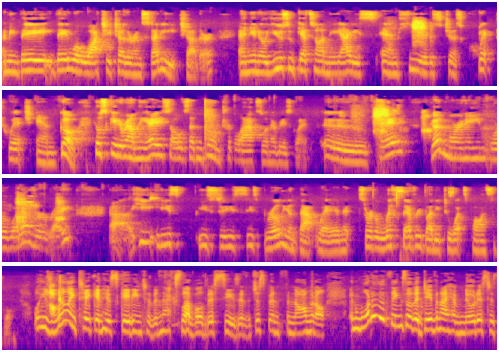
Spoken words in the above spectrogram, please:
I mean, they they will watch each other and study each other. And you know, Yuzu gets on the ice and he is just quick twitch and go. He'll skate around the ice, all of a sudden, boom, triple axel, and everybody's going, okay, good morning, or whatever, right? Uh, he, he's he's, he's he's brilliant that way, and it sort of lifts everybody to what's possible. Well, he's really taken his skating to the next level this season. It's just been phenomenal. And one of the things though that Dave and I have noticed is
